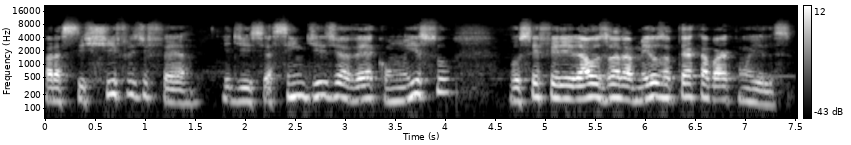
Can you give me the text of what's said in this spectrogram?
para si chifres de ferro, e disse: Assim diz Javé: Com isso você ferirá os arameus até acabar com eles.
